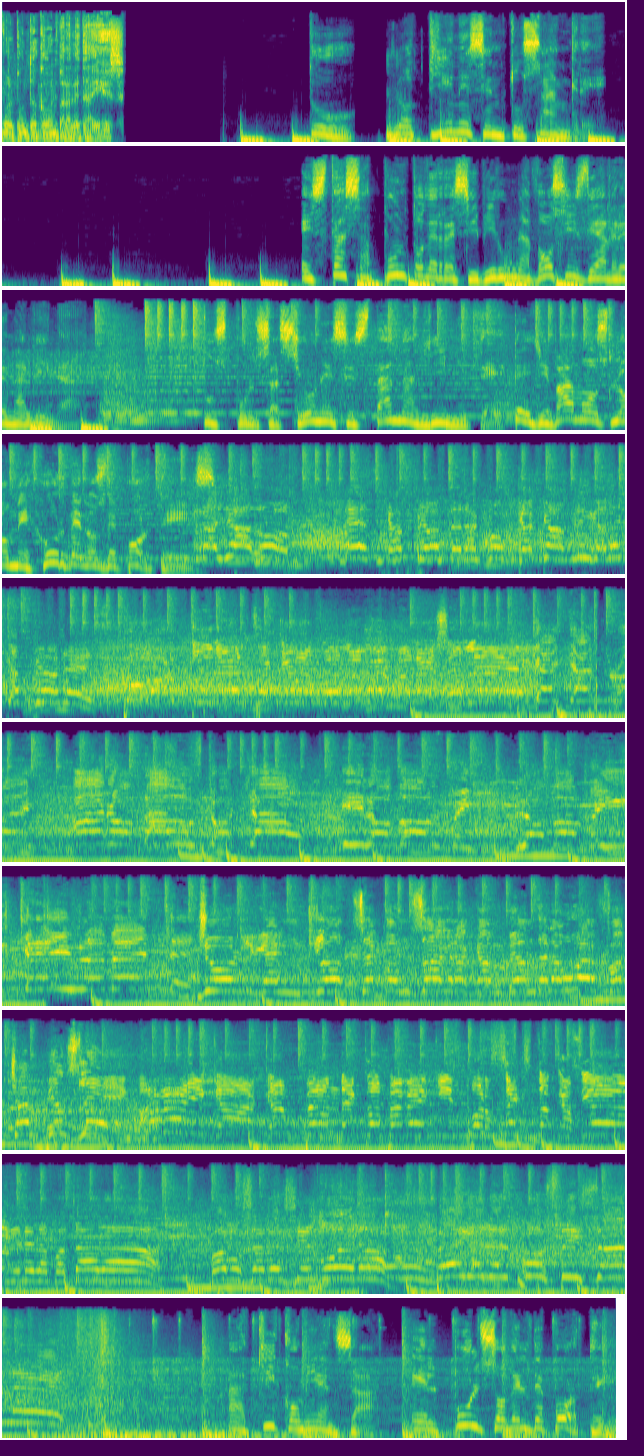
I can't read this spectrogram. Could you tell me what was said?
boostmobile.com para detalles. Tú lo tienes en tu sangre. Estás a punto de recibir una dosis de adrenalina. Tus pulsaciones están al límite. Te llevamos lo mejor de los deportes. Rayados es campeón de la CONCACAF Liga de Campeones. Portugal se queda por la UEFA Nation League. Kenyan Drake ha anotado un touchdown y los se consagra campeón de la UEFA Champions League. América, campeón de Copa MX por sexta ocasión. Viene la patada. Vamos a ver si es buena. Pega en el poste y sale. Aquí comienza el pulso del deporte.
